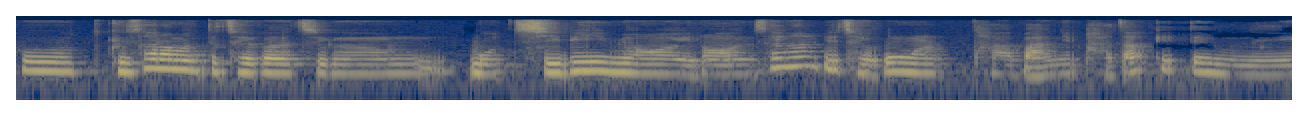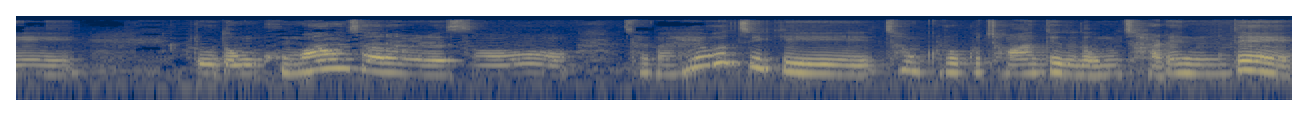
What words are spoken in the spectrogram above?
그, 그 사람한테 제가 지금 뭐 집이며 이런 생활비 제공을 다 많이 받았기 때문에 또 너무 고마운 사람이라서 제가 헤어지기 참 그렇고 저한테도 너무 잘했는데 아,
